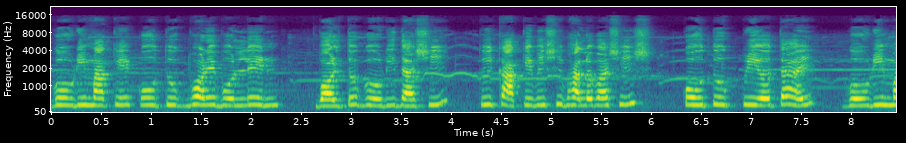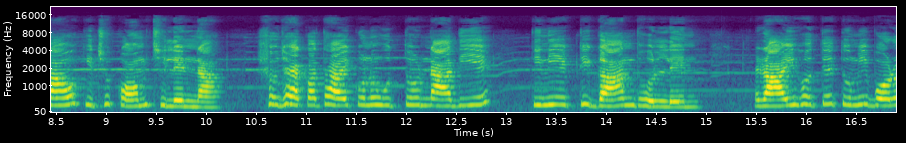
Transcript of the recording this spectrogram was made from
গৌরীমাকে কৌতুক ভরে বললেন, বলতো গৌরী দাসী, তুই কাকে বেশি ভালোবাসিস? কৌতুক প্রিয়তায় গৌরী মাও কিছু কম ছিলেন না। সোজা কথায় কোনো উত্তর না দিয়ে তিনি একটি গান ধরলেন। রাই হতে তুমি বড়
